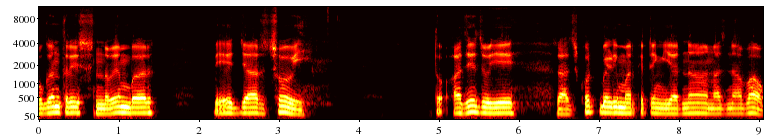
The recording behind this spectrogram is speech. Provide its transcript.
ઓગણત્રીસ નવેમ્બર બે હજાર ચોવીસ. તો આજે જોઈએ રાજકોટ બેડી માર્કેટિંગ યાર્ડના અનાજના ભાવ.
